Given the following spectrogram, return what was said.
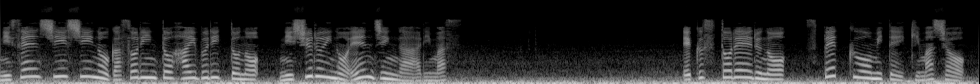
2000cc のガソリンとハイブリッドの2種類のエンジンがあります。エクストレールのスペックを見ていきましょう。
